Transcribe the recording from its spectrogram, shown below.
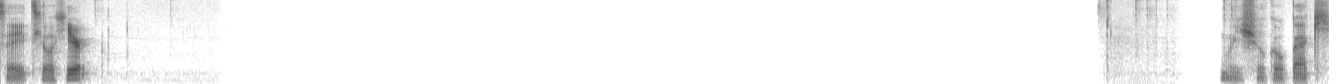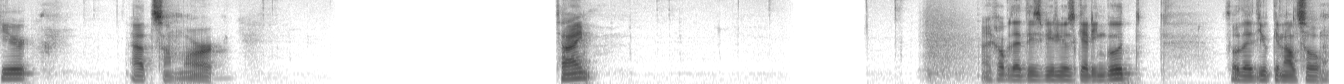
say till here. We should go back here, add some more time. I hope that this video is getting good so that you can also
